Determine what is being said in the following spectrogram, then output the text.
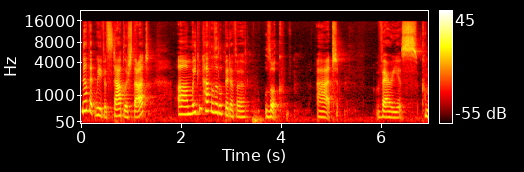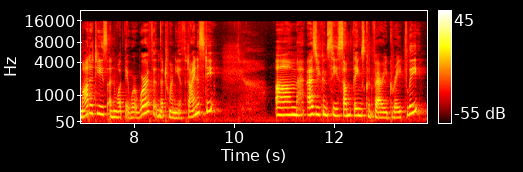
Now that we've established that, um, we can have a little bit of a look at various commodities and what they were worth in the 20th dynasty. Um, as you can see, some things could vary greatly.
